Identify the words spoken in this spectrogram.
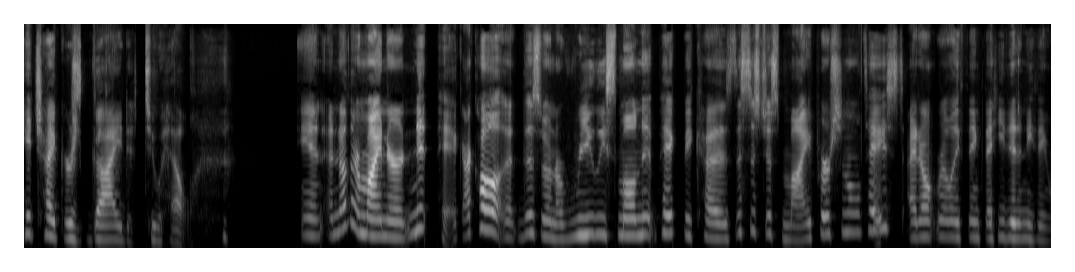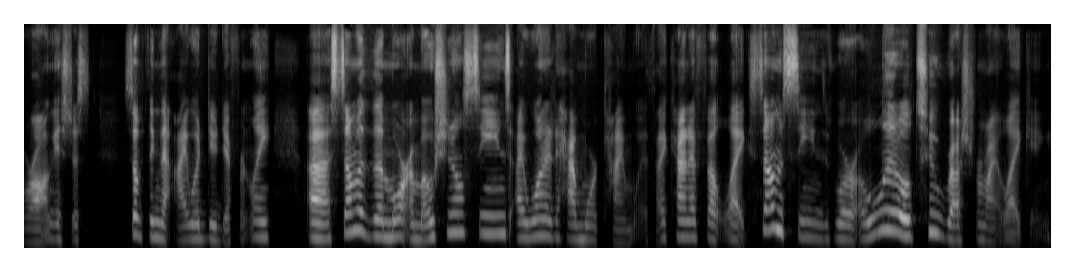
hitchhiker's guide to hell. And another minor nitpick, I call it this one a really small nitpick because this is just my personal taste. I don't really think that he did anything wrong. It's just something that I would do differently. Uh, some of the more emotional scenes I wanted to have more time with. I kind of felt like some scenes were a little too rushed for my liking.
